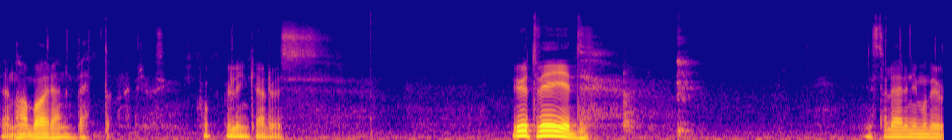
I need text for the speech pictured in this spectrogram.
Den har bare en beta. Copy link address. Utvid. Installere ny modul.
